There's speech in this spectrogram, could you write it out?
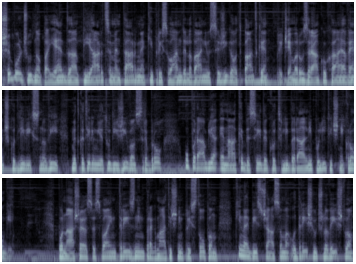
Še bolj čudno pa je, da PR cementarne, ki pri svojem delovanju sežiga odpadke, pri čemer v zraku haja več škodljivih snovi, med katerimi je tudi živo srebro, uporablja enake besede kot liberalni politični krogi. Ponašajo se svojim treznim, pragmatičnim pristopom, ki naj bi s časoma odrešil človeštvo,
